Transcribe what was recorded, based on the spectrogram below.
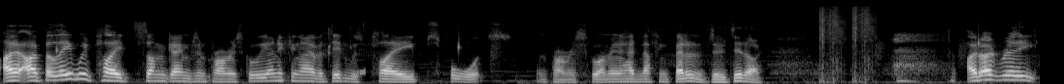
I, I believe we played some games in primary school. The only thing I ever did was play sports in primary school. I mean, I had nothing better to do, did I? I don't really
